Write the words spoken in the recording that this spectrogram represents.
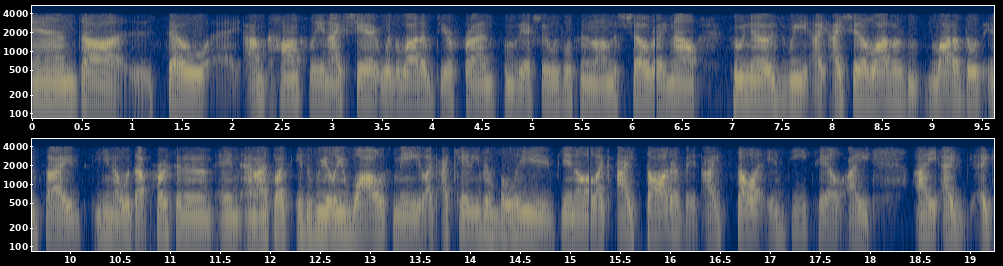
And uh, so I'm constantly, and I share it with a lot of dear friends. Somebody actually was listening on the show right now. Who knows? We I, I share a lot of a lot of those inside, you know, with that person, and and and I was like, it really wows me. Like I can't even believe, you know, like I thought of it, I saw it in detail. I I I I,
